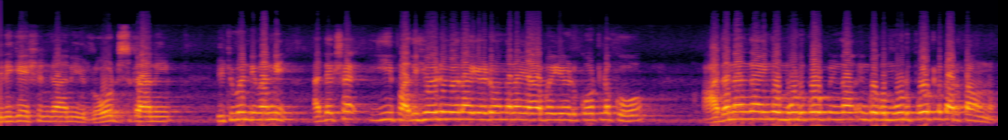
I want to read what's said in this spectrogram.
ఇరిగేషన్ కానీ రోడ్స్ కానీ ఇటువంటివన్నీ. అధ్యక్ష ఈ పదిహేడు వేల ఏడు వందల యాభై ఏడు కోట్లకు అదనంగా ఇంకో మూడు కోట్లు ఇంకా ఇంకొక మూడు కోట్లు కడతా ఉన్నాం.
